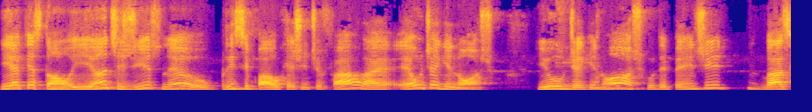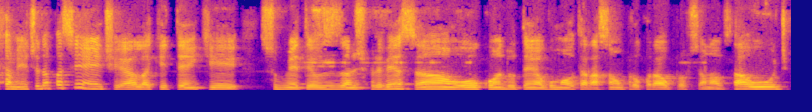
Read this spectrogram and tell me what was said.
E a questão, e antes disso, né, o principal que a gente fala é, é o diagnóstico. E o diagnóstico depende basicamente da paciente, ela que tem que submeter os exames de prevenção, ou quando tem alguma alteração, procurar o profissional de saúde.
